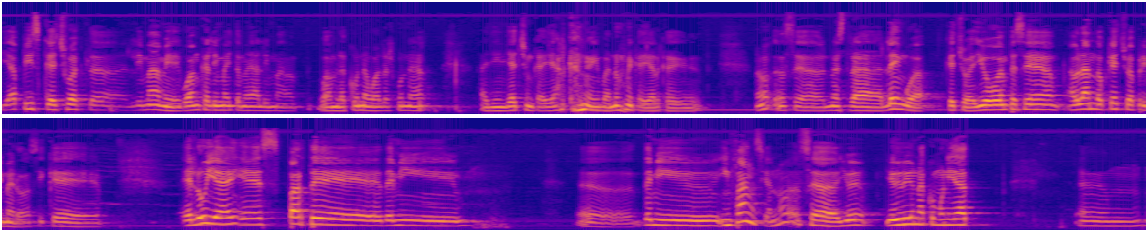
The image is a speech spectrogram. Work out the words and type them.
ya pizca chuacta limami, huanca limaita me lima, guamlacuna, walarcuna, allí yachun cayalcan, y banume cayalcan, ¿no? O sea, nuestra lengua quechua. Yo empecé hablando quechua primero, así que el uyay es parte de mi eh, de mi infancia, ¿no? O sea, yo, yo viví en una comunidad um,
